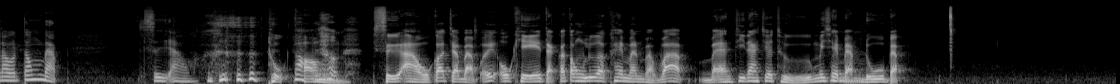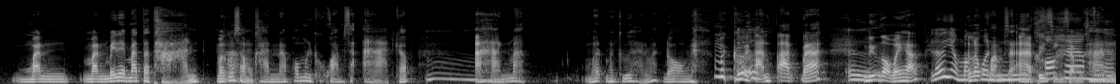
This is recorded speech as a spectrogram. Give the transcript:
เราต้องแบบซื้อเอา ถูกต้อง ซื้อเอาก็จะแบบเอ้ยโอเค แต่ก็ต้องเลือกให้มันแบบว่าแบรนด์ที่น่าเชื่อถือ ไม่ใช่แบบดูแบบ มันมันไม่ได้มาตรฐาน มันก็ค่ะสำคัญนะ เพราะมันคือความสะอาดครับอืมอาหารหมัก มันมันคืออาหารหมักดองนะ มันคืออาหารหมักนะเออนึกออกไหมครับ แล้วอย่างบางแล้วคนความสะอาดเป็นข้สิ่งห้ามสำคัญไหมะ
